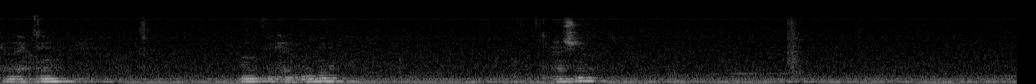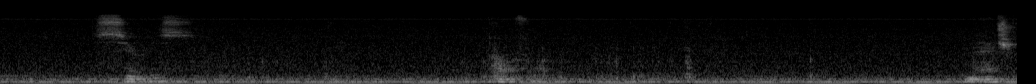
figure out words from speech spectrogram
Connecting. Moving and moving. Dimension. Serious. Powerful. Natural.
